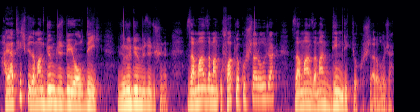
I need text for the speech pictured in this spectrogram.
Hayat hiçbir zaman dümdüz bir yol değil. Yürüdüğümüzü düşünün. Zaman zaman ufak yokuşlar olacak, zaman zaman dimdik yokuşlar olacak.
